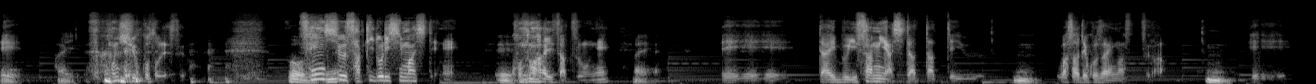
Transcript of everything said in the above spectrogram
ええ、はい。今週こそですよ。そうですね先週、先取りしましてね、ええこの挨拶をね、はいはい。ええええええだいぶ勇み足だったっていううん。噂でございますが、うん。ええ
